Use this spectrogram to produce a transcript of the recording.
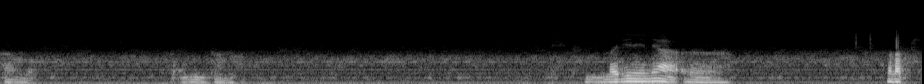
เข้าแล้วมีกันในที่นี้เนี่ย เออสำหรับเข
